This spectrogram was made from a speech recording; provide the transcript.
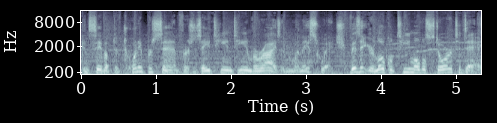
can save up to 20% versus AT&T and Verizon when they switch. Visit your local T-Mobile store today.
